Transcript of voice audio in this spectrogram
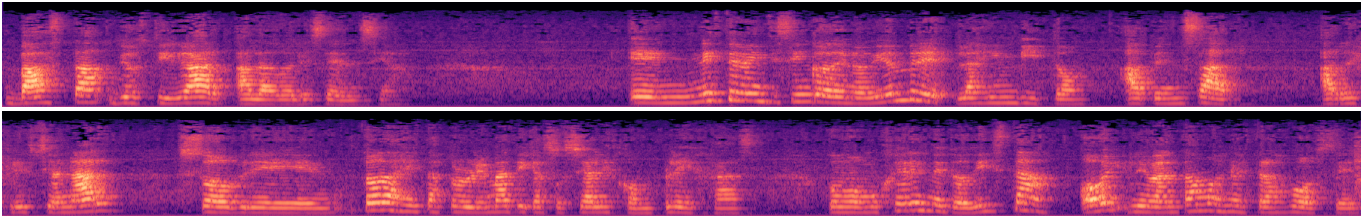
Basta de hostigar a la adolescencia. En este 25 de noviembre las invito a pensar, a reflexionar sobre todas estas problemáticas sociales complejas. Como mujeres metodistas, hoy levantamos nuestras voces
